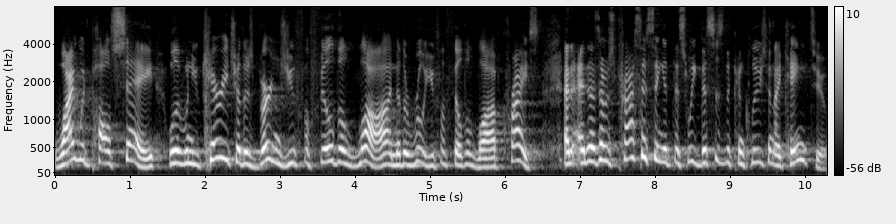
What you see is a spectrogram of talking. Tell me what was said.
why would Paul say, well, when you carry each other's burdens, you fulfill the law, another rule, you fulfill the law of Christ? And, and as I was processing it this week, this is the conclusion I came to.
